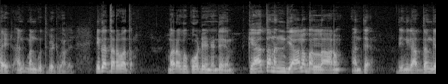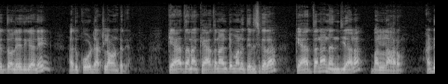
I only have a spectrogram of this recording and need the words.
రైట్ అని మనం గుర్తుపెట్టుకోవాలి. ఇక తర్వాత మరొక కోడ్ ఏంటంటే కేతనంద్యాల బల్లారం అంతే. దీనికి అర్థం గిద్దం లేదు కానీ అది కోడ్ అట్లా ఉంటుంది. కేతన కేతన అంటే మనకు తెలుసు కదా కేతన నంద్యాల బల్లారం. అంటే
